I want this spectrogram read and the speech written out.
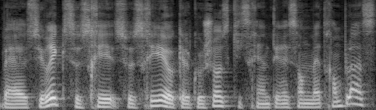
Ben, c'est vrai que ce serait, ce serait euh, quelque chose qui serait intéressant de mettre en place.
